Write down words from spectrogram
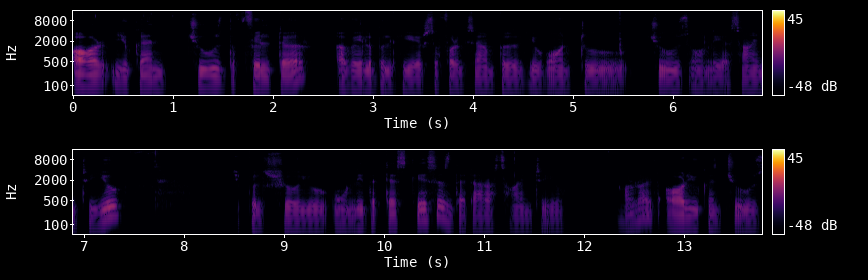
Or you can choose the filter available here. So for example you want to choose only assigned to you it will show you only the test cases that are assigned to you. All right or you can choose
